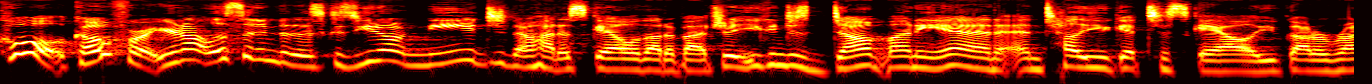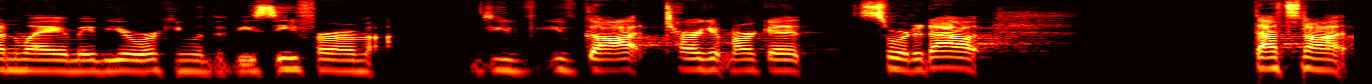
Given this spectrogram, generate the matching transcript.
cool, go for it. You're not listening to this because you don't need to know how to scale without a budget. You can just dump money in until you get to scale. You've got a runway. Maybe you're working with a VC firm. You've you've got target market sorted out. That's not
